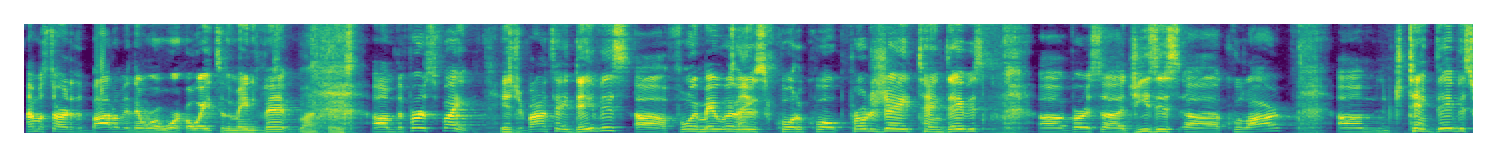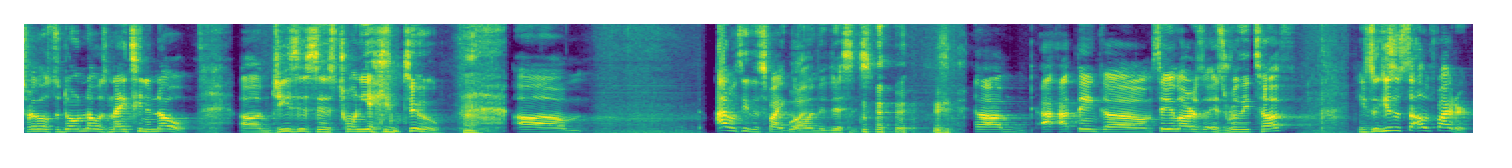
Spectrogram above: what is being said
I'm gonna start at the bottom and then we'll work our way to the main event. Um, the first fight is Gervonta Davis, uh, Floyd Mayweather's Tank. quote unquote protege, Tank Davis, uh, versus uh, Jesus uh, Cuellar. Um, Tank Davis, for those who don't know, is 19 and 0. Um, Jesus is 28 and 2. Um, I don't see this fight What? going the distance. um, I, I think um, Cuellar is, is really tough. He's a, he's a solid fighter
